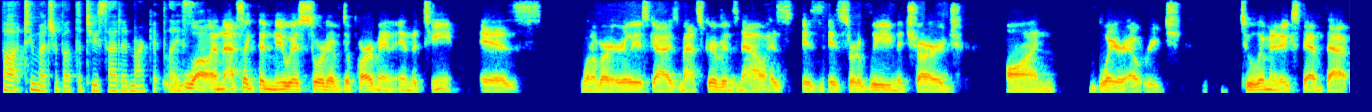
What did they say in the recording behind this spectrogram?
thought too much about the two sided marketplace. Well, and that's like the newest sort of department in the team is one of our earliest guys, Matt Scrivens, now has is is sort of leading the charge on lawyer outreach. To a limited extent, that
